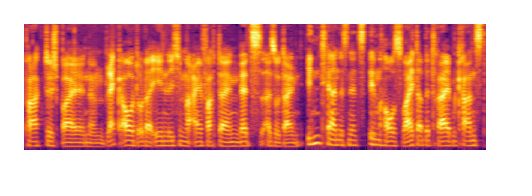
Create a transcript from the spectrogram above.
praktisch bei einem Blackout oder ähnlichem einfach dein Netz, also dein internes Netz im Haus weiter betreiben kannst.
